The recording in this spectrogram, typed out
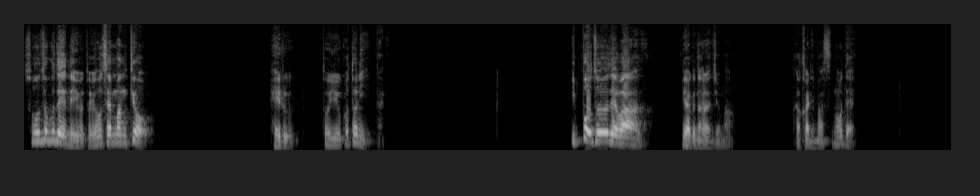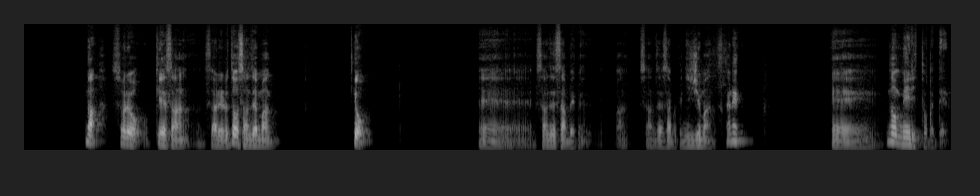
相続税でいうと4000万強減るということになります。一方贈与税は970万かかりますので。まあそれを計算されると3000万今日、えー、3320万ですかね、えー、のメリットが出る。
